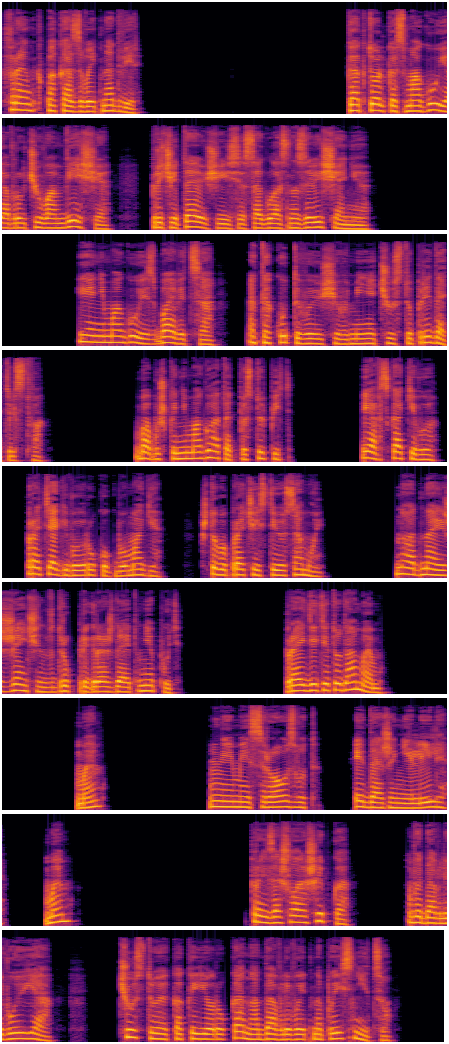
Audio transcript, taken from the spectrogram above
Фрэнк показывает на дверь. «Как только смогу, я вручу вам вещи, причитающиеся согласно завещанию». Я не могу избавиться от окутывающего меня чувства предательства. Бабушка не могла так поступить. Я вскакиваю, протягиваю руку к бумаге, чтобы прочесть ее самой. Но одна из женщин вдруг преграждает мне путь. «Пройдите туда, мэм», Мэм? Не мисс Роузвуд и даже не Лили. Мэм? Произошла ошибка. Выдавливаю я, чувствуя, как ее рука надавливает на поясницу.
